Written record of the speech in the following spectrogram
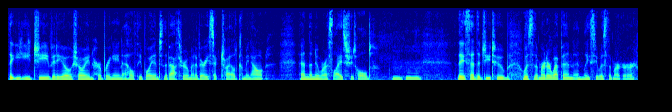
The EEG video showing her bringing a healthy boy into the bathroom and a very sick child coming out, and the numerous lies she told. Mm-hmm. They said the G tube was the murder weapon and Lacey was the murderer.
